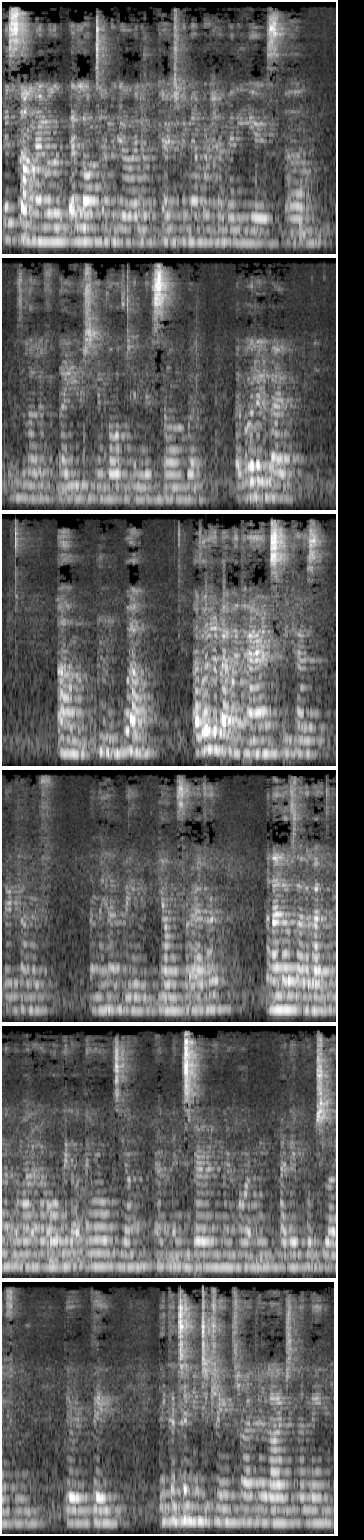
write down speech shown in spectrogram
this song I wrote a long time ago. I don't care to remember how many years. Um, there was a lot of naivety involved in this song, but I wrote it about, um, well, I wrote it about my parents because they're kind of, and they had been young forever. And I love that about them that no matter how old they got, they were always young and inspired in their heart and how they approached life. And they, they, they continued to dream throughout their lives and then they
